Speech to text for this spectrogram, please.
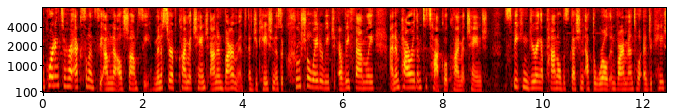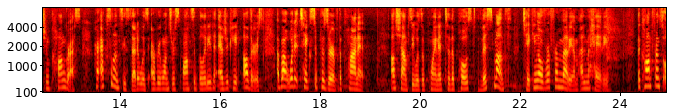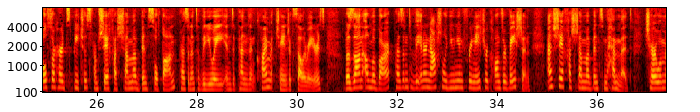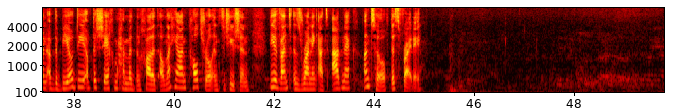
According to Her Excellency Amna Al Shamsi, Minister of Climate Change and Environment, education is a crucial way to reach every family and empower them to tackle climate change. Speaking during a panel discussion at the World Environmental Education Congress, Her Excellency said it was everyone's responsibility to educate others about what it takes to preserve the planet. Al Shamsi was appointed to the post this month, taking over from Mariam Al Maheri. The conference also heard speeches from Sheikha Shamma bint Sultan, president of the UAE Independent Climate Change Accelerators, Razan Al Mubarak, president of the International Union for Nature Conservation, and Sheikha Shamma bint Mohammed, chairwoman of the BOD of the Sheikh Mohammed bin Khalid Al Nahyan Cultural Institution. The event is running at ADNEC until this Friday.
